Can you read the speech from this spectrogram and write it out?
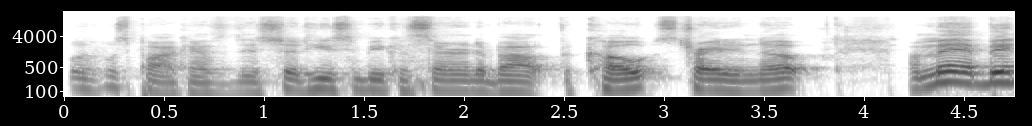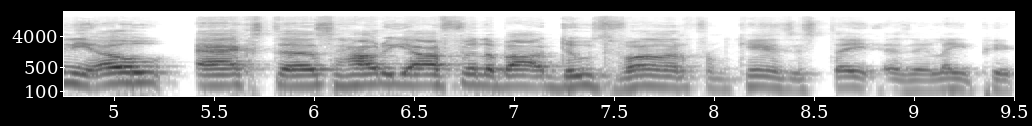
what's podcast this? Should Houston be concerned about the Colts trading up? My man Benny O asked us, "How do y'all feel about Deuce Vaughn from Kansas State as a late pick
